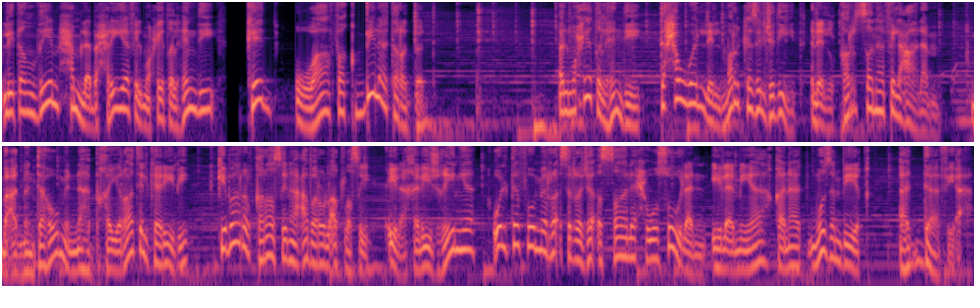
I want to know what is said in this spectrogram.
لتنظيم حملة بحرية في المحيط الهندي كيد وافق بلا تردد. المحيط الهندي تحول للمركز الجديد للقرصنة في العالم. بعد ما انتهوا من نهب خيرات الكاريبي كبار القراصنة عبروا الأطلسي إلى خليج غينيا والتفوا من رأس الرجاء الصالح وصولا إلى مياه قناة موزمبيق الدافئة.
